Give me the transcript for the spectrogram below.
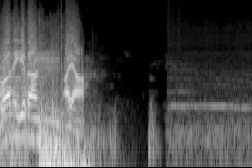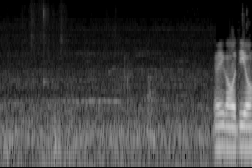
무한의 계단, 아야. 여기가 어디요?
